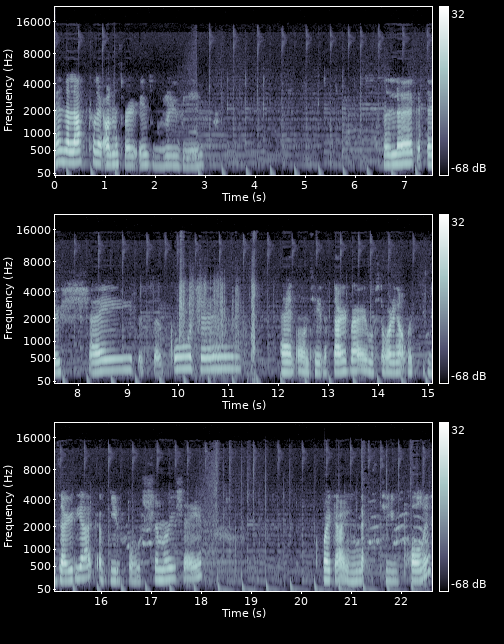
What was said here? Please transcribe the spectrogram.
And the last colour on this row is ruby. Look at those shades, it's so gorgeous. And on to the third row, we're starting out with Zodiac, a beautiful shimmery shade. We're going next to polish.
